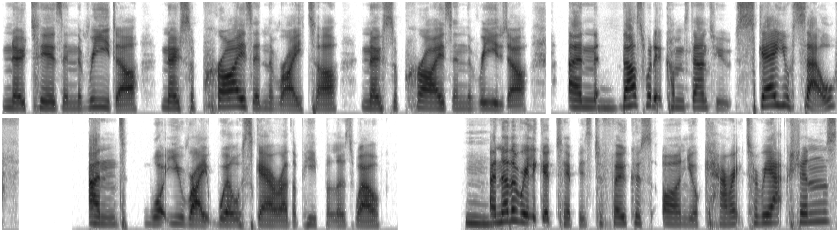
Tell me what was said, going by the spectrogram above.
no tears in the reader, no surprise in the writer, no surprise in the reader. And Mm. that's what it comes down to. Scare yourself, and what you write will scare other people as well. Mm. Another really good tip is to focus on your character reactions.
